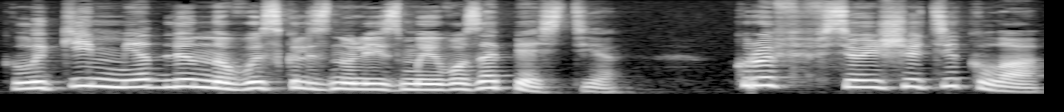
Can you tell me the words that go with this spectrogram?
Клыки медленно выскользнули из моего запястья. Кровь все еще текла,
